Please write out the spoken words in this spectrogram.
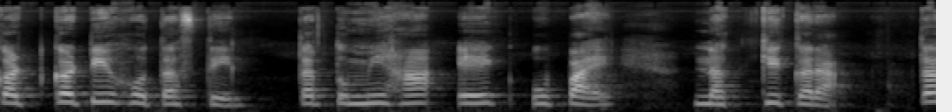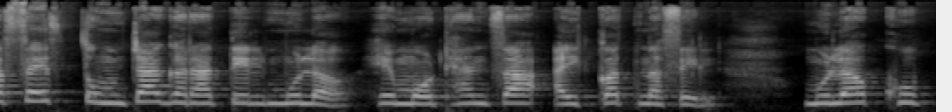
कटकटी होत असतील तर तुम्ही हा एक उपाय नक्की करा. तसेच तुमच्या घरातील मुलं हे मोठ्यांचा ऐकत नसेल मुलं खूप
